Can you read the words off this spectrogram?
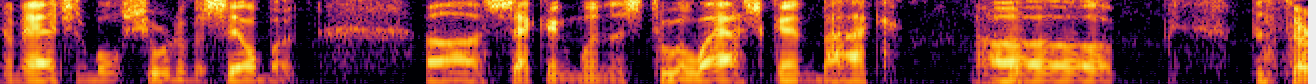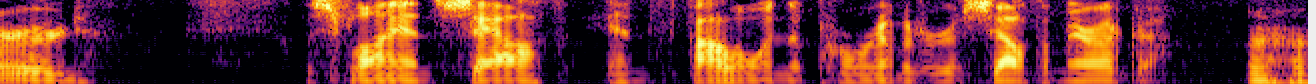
imaginable, short of a sailboat. Uh, second one is to Alaska and back. Uh, the third was flying south and following the perimeter of South America, Uh-huh.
